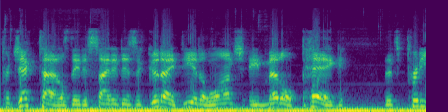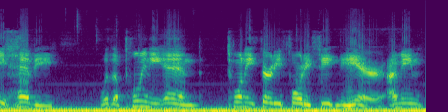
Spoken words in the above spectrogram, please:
projectiles they decided is a good idea to launch a metal peg that's pretty heavy with a pointy end 20 30 40 feet in the air i mean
